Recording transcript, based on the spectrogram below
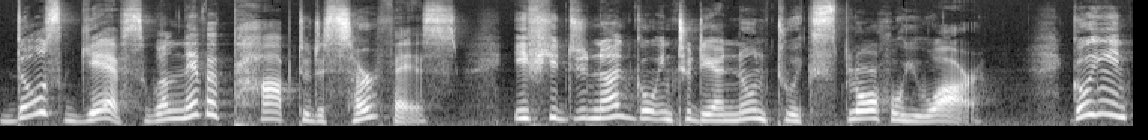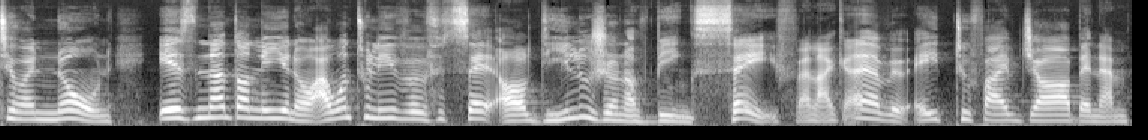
Those gifts will never pop to the surface if you do not go into the unknown to explore who you are. Going into unknown is not only, you know, I want to live a, say, or the illusion of being safe and like I have an eight to five job and I'm,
